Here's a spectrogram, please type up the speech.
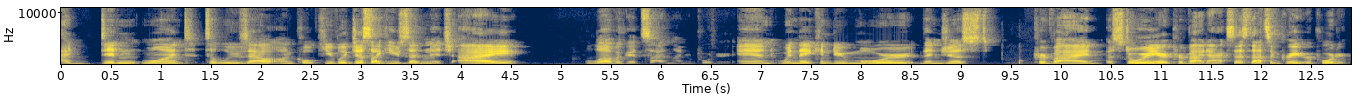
I didn't want to lose out on Cole Cubelic. Just like you said, Mhm. Mitch, I love a good sideline reporter. And when they can do more than just provide a story or provide access, that's a great reporter.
